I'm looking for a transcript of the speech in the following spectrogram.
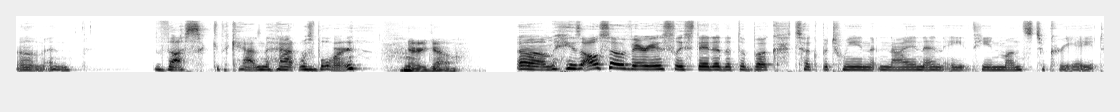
Um, and thus, the cat in the hat was born. There you go. Um, he's also variously stated that the book took between 9 and 18 months to create.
